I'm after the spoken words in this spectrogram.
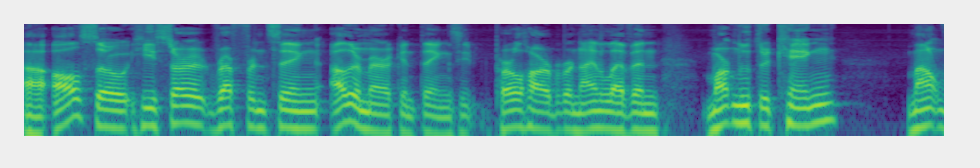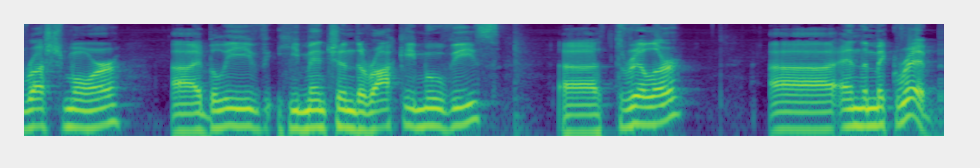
Uh, also, he started referencing other American things: Pearl Harbor, 9/11, Martin Luther King. Mount Rushmore. I believe he mentioned the Rocky movies, uh, Thriller, uh, and the McRib.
